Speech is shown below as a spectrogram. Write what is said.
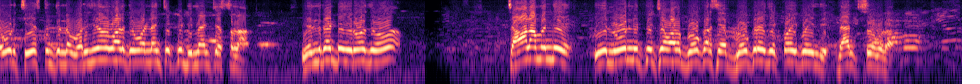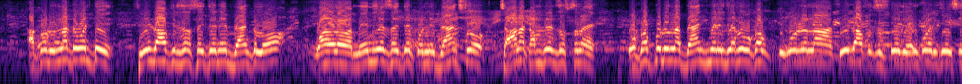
ఎవరు చేసుకుని తింటారో ఒరిజినల్ వాళ్ళకి ఇవ్వండి అని చెప్పి డిమాండ్ చేస్తున్నా. ఎందుకంటే ఈరోజు చాలా మంది ఈ లోన్లు ఇప్పించే వాళ్ళ బ్రోకర్స్ బ్రోకరేజ్ ఎక్కువైపోయింది బ్యాంక్స్లో కూడా. అక్కడ ఉన్నటువంటి ఫీల్డ్ ఆఫీసర్స్ అయితేనే బ్యాంకులో వాళ్ళ మేనేజర్స్ అయితే కొన్ని బ్యాంక్స్ చాలా కంప్లైంట్స్ వస్తున్నాయి. ఒకప్పుడు ఉన్న బ్యాంక్ మేనేజర్ ఒకప్పుడు ఉన్న ఫీల్డ్ ఆఫీసర్స్ ఎంక్వైరీ చేసి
